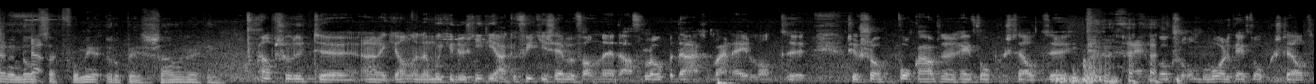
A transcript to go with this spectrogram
En een noodzaak voor meer Europese samenwerking. Absoluut, eh Arik Jan. En dan moet je dus niet die akkefietjes hebben van eh, de afgelopen dagen waar Nederland eh, zich zo pokhouterig heeft opgesteld. eh, eigenlijk ook zo onbehoorlijk heeft opgesteld.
